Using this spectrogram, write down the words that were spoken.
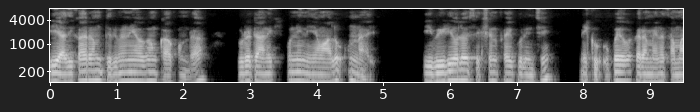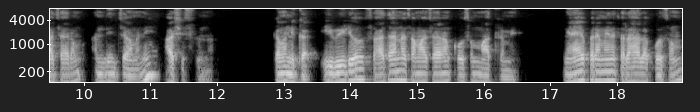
ఈ అధికారం దుర్వినియోగం కాకుండా చూడటానికి కొన్ని నియమాలు ఉన్నాయి. ఈ వీడియోలో సెక్షన్ ఫైవ్ గురించి మీకు ఉపయోగకరమైన సమాచారం అందించామని ఆశిస్తున్నాను. గమనిక ఈ వీడియో సాధారణ సమాచారం కోసం మాత్రమే. న్యాయపరమైన సలహాల కోసం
